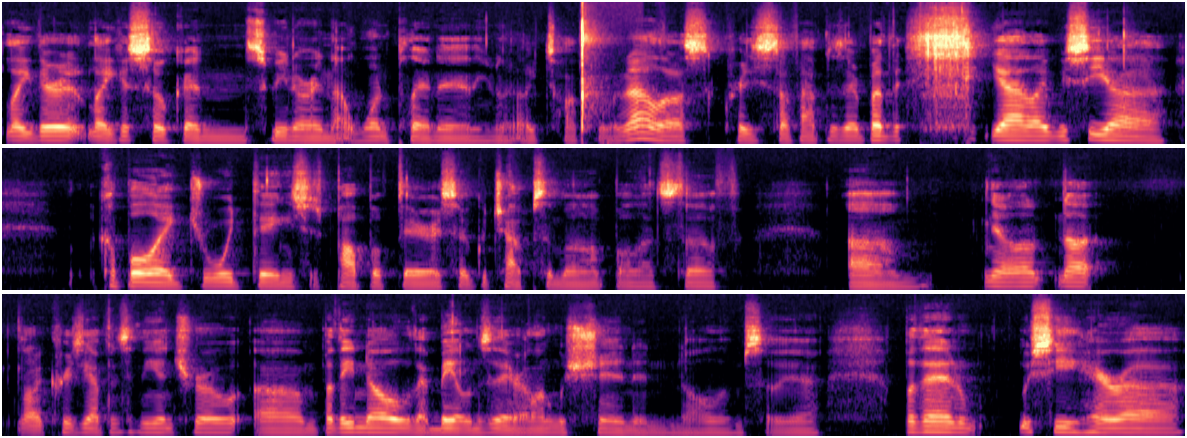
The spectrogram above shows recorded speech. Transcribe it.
like they're like Ahsoka and Sabine are in that one planet. And, you know, they're like talking. Not a lot of crazy stuff happens there, but the, yeah, like we see uh a couple like droid things just pop up there. Ahsoka chops them up, all that stuff. Um, you know, not a lot of crazy happens in the intro. Um, but they know that Baylan's there along with Shin and all of them. So yeah, but then we see Hera.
